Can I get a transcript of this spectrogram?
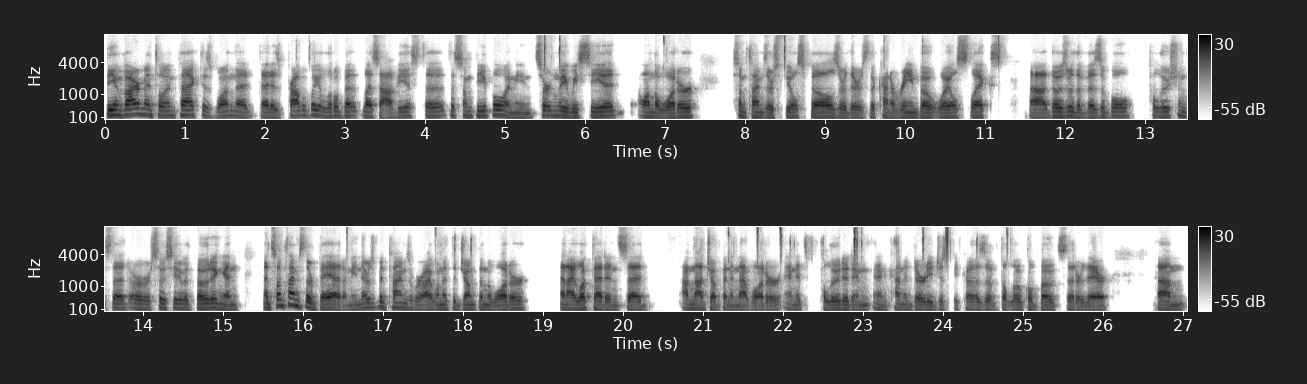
the environmental impact is one that that is probably a little bit less obvious to to some people. I mean, certainly we see it on the water. Sometimes there's fuel spills or there's the kind of rainbow oil slicks. Uh, those are the visible pollutions that are associated with boating, and and sometimes they're bad. I mean, there's been times where I wanted to jump in the water and I looked at it and said, I'm not jumping in that water and it's polluted and, and kind of dirty just because of the local boats that are there. Um,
